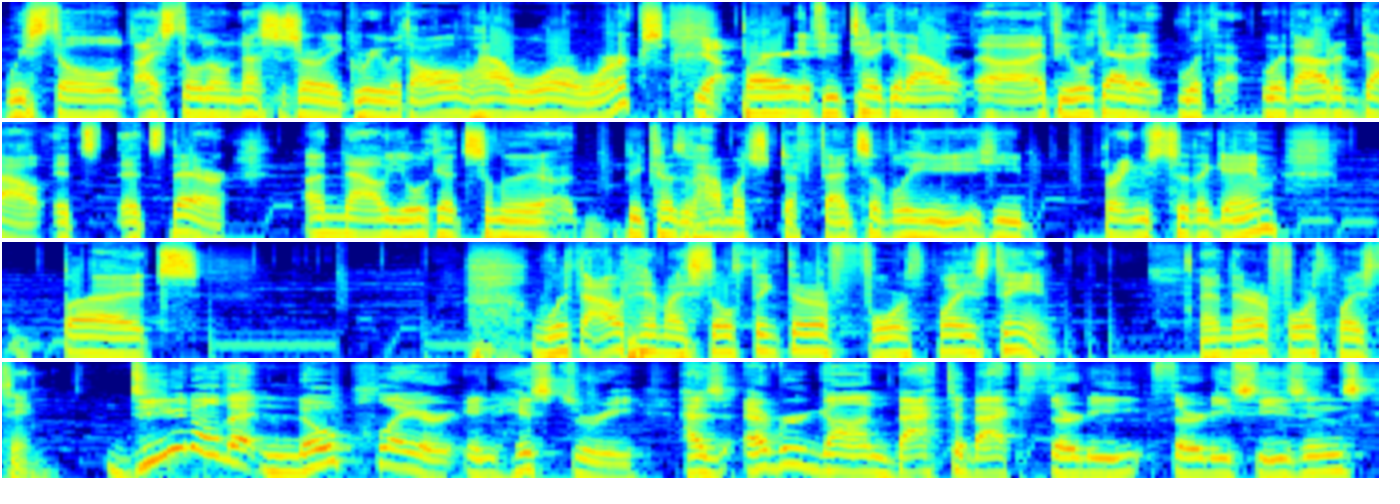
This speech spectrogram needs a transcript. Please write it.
We still, I still don't necessarily agree with all of how war works. Yeah. But if you take it out, uh, if you look at it with without a doubt, it's it's there. And now you look at some of the because of how much defensively he, he brings to the game, but without him, I still think they're a fourth place team, and they're a fourth place team. Do you know that no player in history has ever gone back to back 30 30 seasons?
